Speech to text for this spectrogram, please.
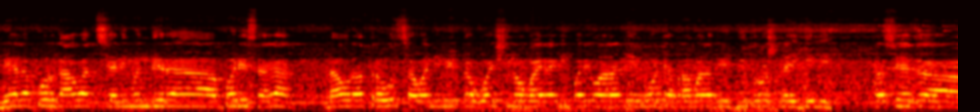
बेलापूर गावात शनी मंदिर अ, परिसरात नवरात्र उत्सवानिमित्त वैष्णव बैरागी परिवाराने मोठ्या प्रमाणात विद्युत रोषणाई केली. तसेच अ,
